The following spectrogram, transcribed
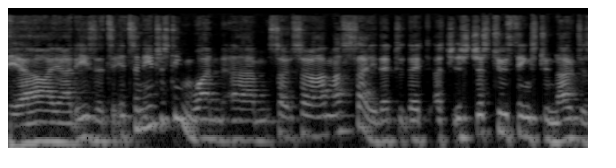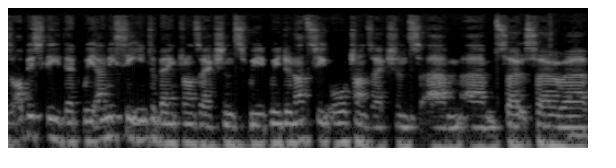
Yeah, yeah, it is. It's it's an interesting one. Um, so, so I must say that that uh, just just two things to note is obviously that we only see interbank transactions. We we do not see all transactions. Um, um, so so, uh,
